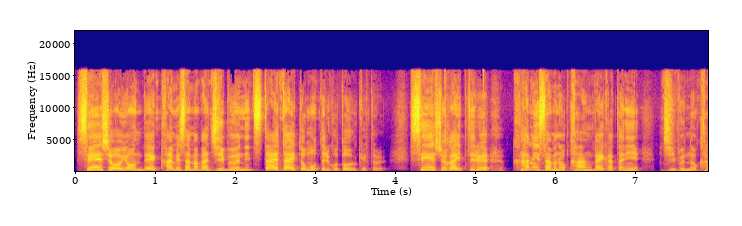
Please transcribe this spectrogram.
聖書を読んで神様が自分に伝えたいと思っていることを受け取る。聖書が言ってる神様の考え方に自分の考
